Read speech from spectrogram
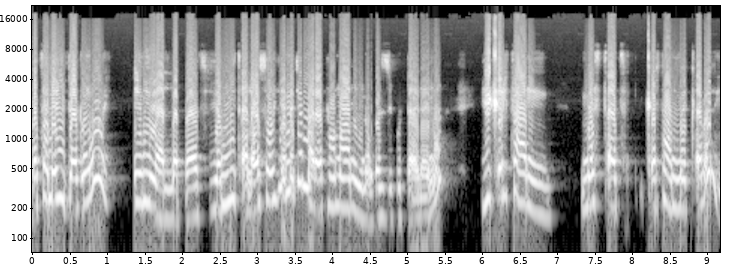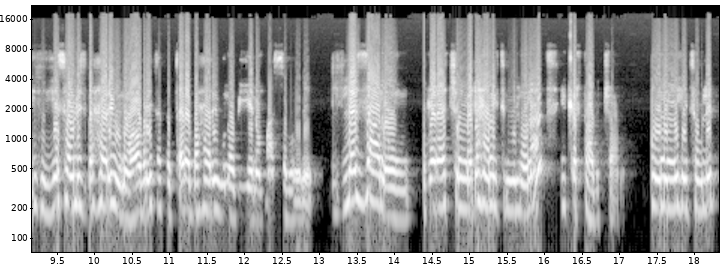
በተለይ ደግሞ ኢሙ ያለበት የሚጠላው ሰውዬ መጀመሪያ ታማሚ ነው በዚህ ጉዳይ ላይ እና ይቅርታን መስጠት ይቅርታን መቀበል ይሄ የሰው ልጅ ባህሪው ነው፣ አብሮ የተፈጠረ ባህሪው ነው ብዬ ነው የማስበው እኔ። ለዛ ነው ሀገራችን መድኃኒት የሚሆናት ይቅርታ ብቻ ነው። አሁንም ይሄ ትውልድ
